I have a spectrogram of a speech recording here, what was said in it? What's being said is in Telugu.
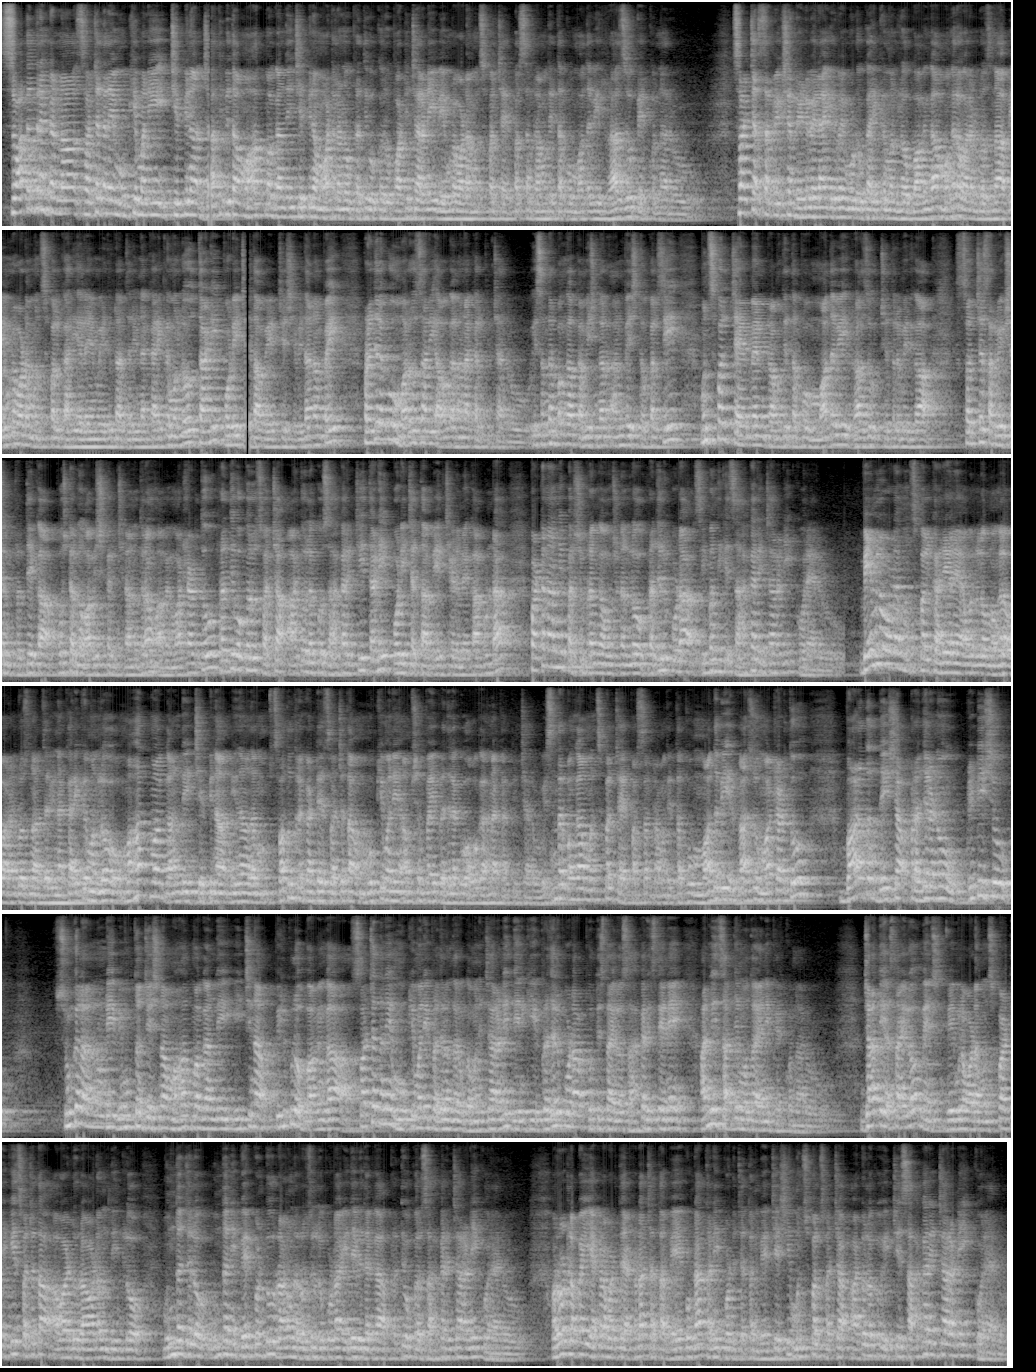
స్వాతంత్ర్యం కన్నా స్వచ్ఛతనే ముఖ్యమని చెప్పిన జాతిపిత మహాత్మా గాంధీ చెప్పిన మాటలను ప్రతి ఒక్కరూ పాటించాలని వేములవాడ మున్సిపల్ చైర్పర్సన్ రామతీతపు మాధవి రాజు పేర్కొన్నారు. స్వచ్ఛ సర్వేక్షణ్ రెండు వేల ఇరవై మూడు కార్యక్రమంలో భాగంగా మంగళవారం రోజున వేములవాడ మున్సిపల్ కార్యాలయం ఎదుట జరిగిన కార్యక్రమంలో తడి పొడి చేత వేట్ చేసే విధానంపై ప్రజలకు మరోసారి అవగాహన కల్పించారు. ఈ సందర్భంగా కమిషనర్ అన్వేష్తో కలిసి మున్సిపల్ చైర్మన్ రామతీతపు మాధవి రాజు చేతుల మీదుగా స్వచ్ఛ సర్వేక్షణ్ ప్రత్యేక పోస్టర్ను ఆవిష్కరించిన అనంతరం ఆమె మాట్లాడుతూ ప్రతి ఒక్కరూ స్వచ్ఛ ఆటోలకు సహకరించి తడి పొడి చెత్త వేరు చేయడమే కాకుండా పట్టణాన్ని పరిశుభ్రంగా ఉంచడంలో ప్రజలు కూడా సిబ్బందికి సహకరించాలని కోరారు. వేములవాడ మున్సిపల్ కార్యాలయ ఆవరణలో మంగళవారం రోజున జరిగిన కార్యక్రమంలో మహాత్మా గాంధీ చెప్పిన నినాదం స్వాతంత్రం కంటే స్వచ్ఛత ముఖ్యమనే అంశంపై ప్రజలకు అవగాహన కల్పించారు. ఈ సందర్భంగా మున్సిపల్ చైర్పర్సన్ రామతీతపు మాధవి రాజు మాట్లాడుతూ భారతదేశ ప్రజలను బ్రిటిషు శృంఖలాల నుండి విముక్తం చేసిన మహాత్మా గాంధీ ఇచ్చిన పిలుపులో భాగంగా స్వచ్ఛతనే ముఖ్యమని ప్రజలందరూ గమనించాలని దీనికి ప్రజలు కూడా పూర్తి స్థాయిలో సహకరిస్తేనే అన్ని సాధ్యమవుతాయని పేర్కొన్నారు. జాతీయ స్థాయిలో మెన్స్ వేములవాడ మున్సిపాలిటీకి స్వచ్ఛత అవార్డు రావడం దీంట్లో ముందంజలో ఉందని పేర్కొంటూ రానున్న రోజుల్లో కూడా ఇదే విధంగా ప్రతి ఒక్కరు సహకరించాలని కోరారు. రోడ్లపై ఎక్కడ పడితే అక్కడ చెత్త వేయకుండా తడి పొడి చెత్తను వేర్చేసి మున్సిపల్ స్వచ్ఛ ఆటోలకు ఇచ్చి సహకరించాలని కోరారు.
